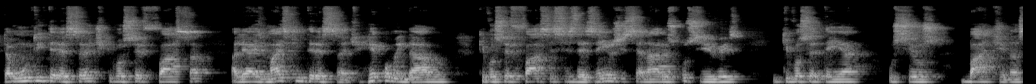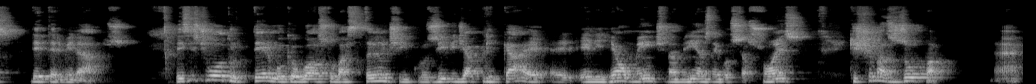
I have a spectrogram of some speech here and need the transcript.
Então, é muito interessante que você faça Aliás, mais que interessante, recomendável que você faça esses desenhos de cenários possíveis e que você tenha os seus batinas determinados. Existe um outro termo que eu gosto bastante, inclusive, de aplicar é, é, ele realmente nas minhas negociações, que chama ZOPA, né?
